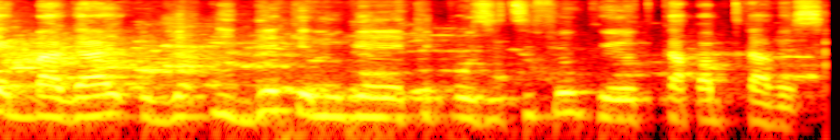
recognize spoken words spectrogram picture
kek bagay ou bien ide ke nou genye ki pozitif yo ki yo kapab travesse.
